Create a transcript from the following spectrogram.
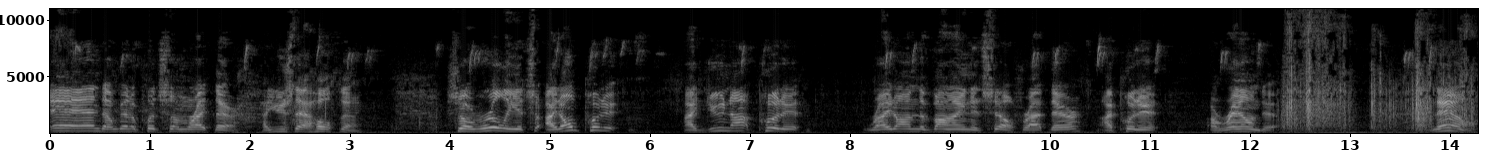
And I'm going to put some right there. I use that whole thing. So really, it's I don't put it, I do not put it right on the vine itself, right there. I put it around it. Now,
